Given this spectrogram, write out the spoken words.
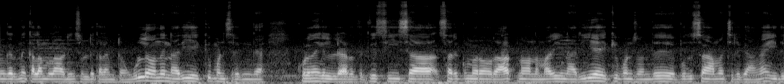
அங்கேருந்து கிளம்பலாம் அப்படின்னு சொல்லிட்டு கிளம்பிட்டோம். உள்ளே வந்து நிறைய எக்யூப்மெண்ட்ஸ் இருக்குங்க. குழந்தைகள் விளையாடுறதுக்கு சீசா சறுக்கு மரம் ஒரு ஆட்டணும் அந்த மாதிரி நிறைய எக்யூப்மெண்ட்ஸ் வந்து புதுசாக அமைச்சிருக்காங்க. இது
